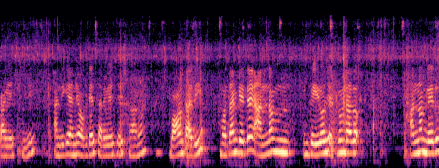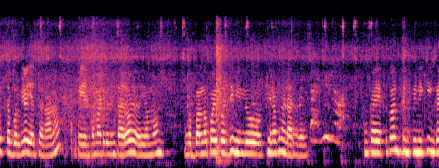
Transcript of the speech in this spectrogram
కాగేస్తుంది అందుకే అన్నీ ఒకటే సర్వ్ చేసినాను బాగుంటుంది. మొత్తానికి అయితే అన్నం ఇంకా ఈరోజు ఎట్లుంటుందో అన్నం లేదు ఉత్త బొరుగులే చేస్తున్నాను. ఇంకా ఎంత మటుకు తింటారో ఏమో ఇంకా బంగపోయి కొద్దీ వీళ్ళు తినకుండా ఫ్రెండ్స్. ఇంకా ఎత్తుకొని తినిపినికి ఇంకా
